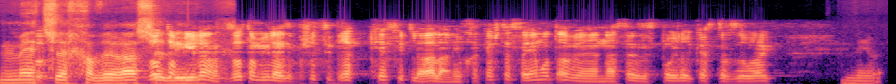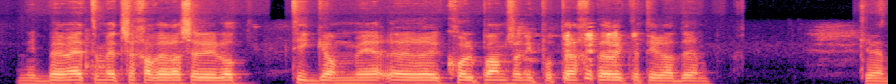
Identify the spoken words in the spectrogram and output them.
מת שחברה שלי... זאת המילה, זאת המילה, זה פשוט סדרה כיפית לאללה, אני מחכה שתסיים אותה ונעשה איזה ספוילר קאסט על זה אולי. אני, אני באמת מת שחברה שלי לא תיגמר כל פעם שאני פותח פרק ותירדם. כן,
